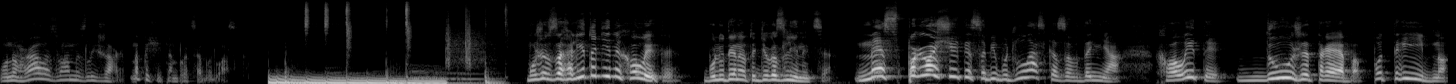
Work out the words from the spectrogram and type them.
воно грало з вами злий жарт. Напишіть нам про це, будь ласка. Може, взагалі тоді не хвалити, бо людина тоді розліниться. Не спрощуйте собі, будь ласка, завдання. Хвалити дуже треба, потрібно,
